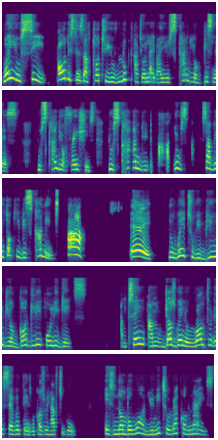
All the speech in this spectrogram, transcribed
When you see all these things I've taught you, you've looked at your life and you scanned your business, you scanned your friendships, you scanned it. Ah, you I've been talking, you've been scanning. Ah, hey, the way to rebuild your godly holy gates. I'm saying I'm just going to run through the seven things because we have to go. Is number one, you need to recognize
